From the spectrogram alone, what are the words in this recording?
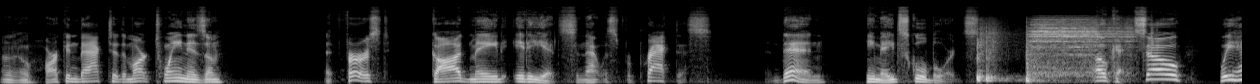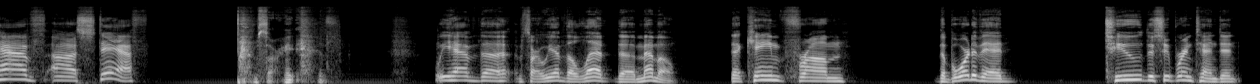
I don't know, harken back to the Mark Twainism. At first, God made idiots, and that was for practice. And then he made school boards. Okay, so we have uh, staff. I'm sorry. we have the. I'm sorry. We have the le- the memo that came from the board of ed to the superintendent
